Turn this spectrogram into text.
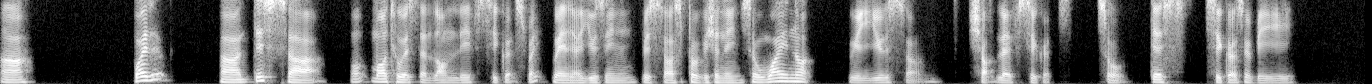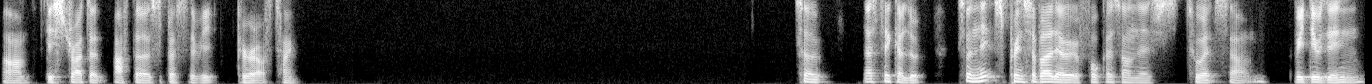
Uh, why uh, this uh, more towards the long-lived secrets, right? When you're using resource provisioning. So why not we use um, short-lived secrets? So this secrets will be um, destructed after a specific period of time. So let's take a look. So next principle that we focus on is towards um, reducing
